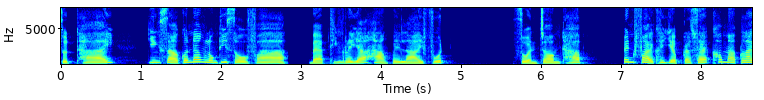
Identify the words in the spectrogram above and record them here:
สุดท้าย หญิงสาวก็นั่งลงที่โซฟาแบบทิ้งระยะห่างไปหลายฟุต ส่วนจอมทัพ เป็นฝ่ายขยับกระแซกเข้ามาใกล้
